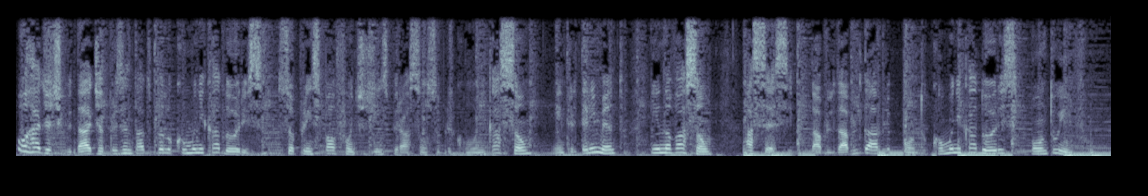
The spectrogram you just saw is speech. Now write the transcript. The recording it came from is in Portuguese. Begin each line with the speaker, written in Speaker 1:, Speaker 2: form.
Speaker 1: O Radioatividade é apresentado pelo Comunicadores, sua principal fonte de inspiração sobre comunicação, entretenimento e inovação. Acesse www.comunicadores.info.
